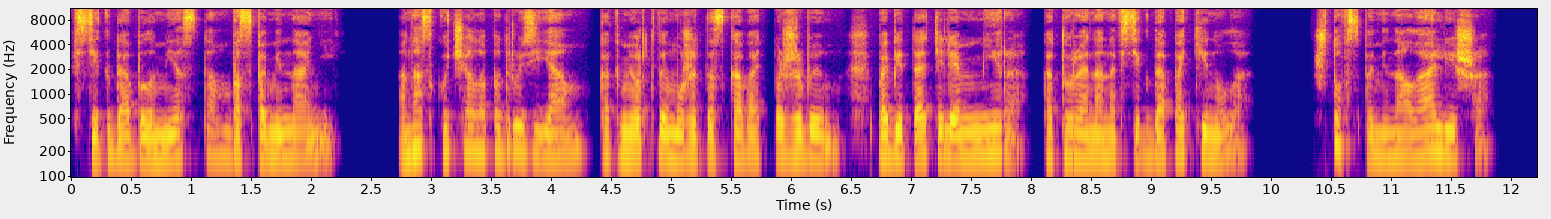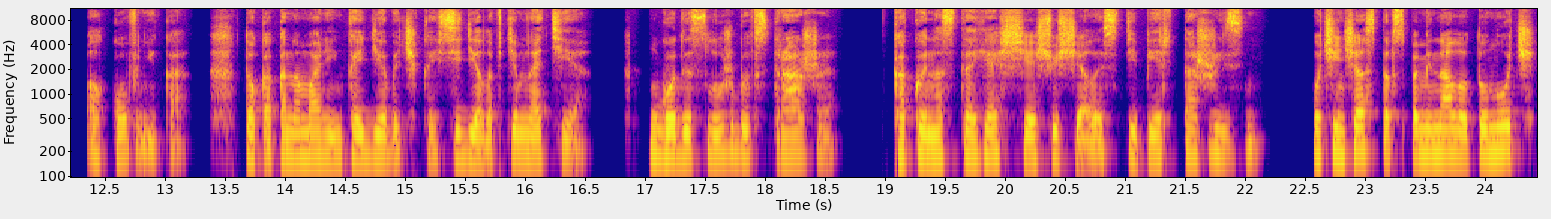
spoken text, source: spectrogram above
всегда был местом воспоминаний. Она скучала по друзьям, как мертвый может тосковать по живым, по обитателям мира, который она навсегда покинула. Что вспоминала Алиша? Полковника. То, как она маленькой девочкой сидела в темноте. Годы службы в страже. Какой настоящей ощущалась теперь та жизнь. Очень часто вспоминала ту ночь,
